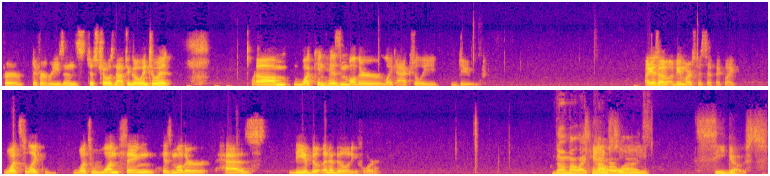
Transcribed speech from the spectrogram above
for different reasons. Just chose not to go into it. Um, what can his mother like actually do? I guess I'll be more specific. Like, what's like what's one thing his mother has the abil- an ability for? You talking about like Can power she wise? see ghosts?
